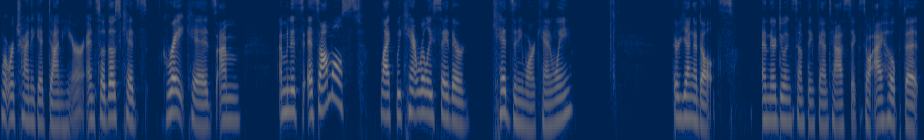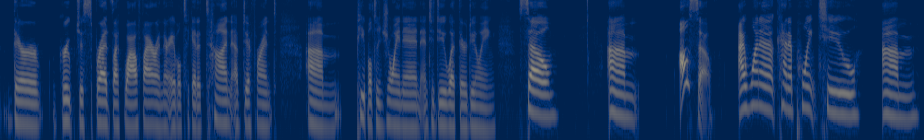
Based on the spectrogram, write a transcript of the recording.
what we're trying to get done here. And so those kids, great kids. I'm, I mean, it's it's almost like we can't really say they're kids anymore, can we? They're young adults and they're doing something fantastic. So I hope that their group just spreads like wildfire and they're able to get a ton of different um, people to join in and to do what they're doing. So, um, also, I want to kind of point to um,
